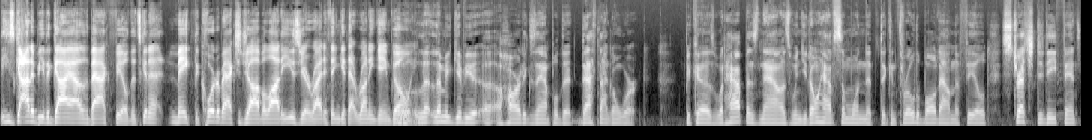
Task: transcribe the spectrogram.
He's got to be the guy out of the backfield. It's going to make the quarterback's job a lot easier, right? If they can get that running game going. Let, let, me give you a, a hard example that that's not going to work because what happens now is when you don't have someone that, that can throw the ball down the field, stretch the defense,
